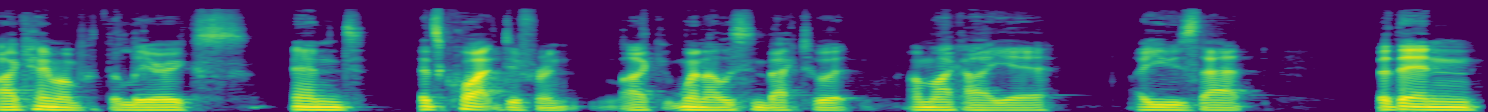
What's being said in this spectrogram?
I came up with the lyrics, and it's quite different. Like when I listen back to it, I'm like, oh yeah, I use that. But then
